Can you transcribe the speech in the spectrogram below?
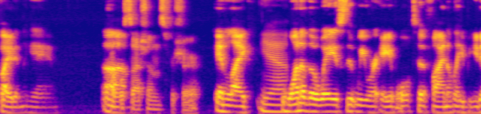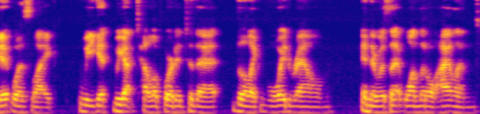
fight in the game. couple Um, sessions for sure. and like Yeah, one of the ways that we were able to finally beat it was like we get we got teleported to that the like void realm and there was that one little island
